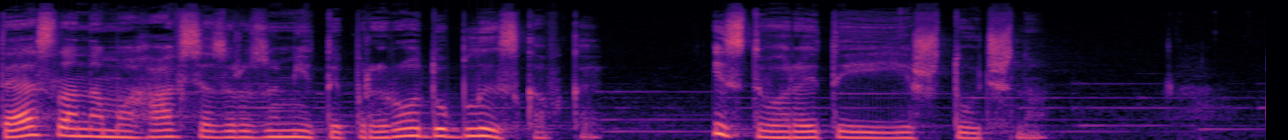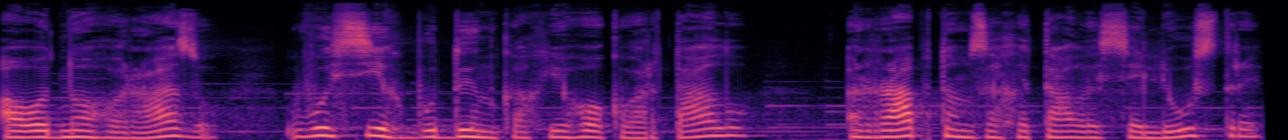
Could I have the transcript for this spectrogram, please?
Тесла намагався зрозуміти природу блискавки і створити її штучно. А одного разу в усіх будинках його кварталу раптом захиталися люстри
